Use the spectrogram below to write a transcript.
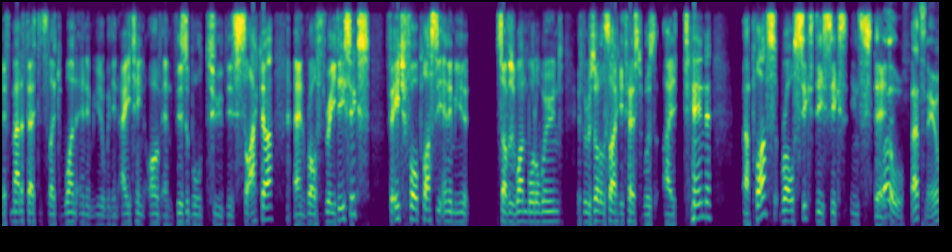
If manifested, select one enemy unit within 18 of and visible to this Psyker and roll 3d6. For each 4 plus, the enemy unit suffers one mortal wound. If the result of the psychic test was a 10 a plus, roll 6d6 instead. Oh, that's new.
